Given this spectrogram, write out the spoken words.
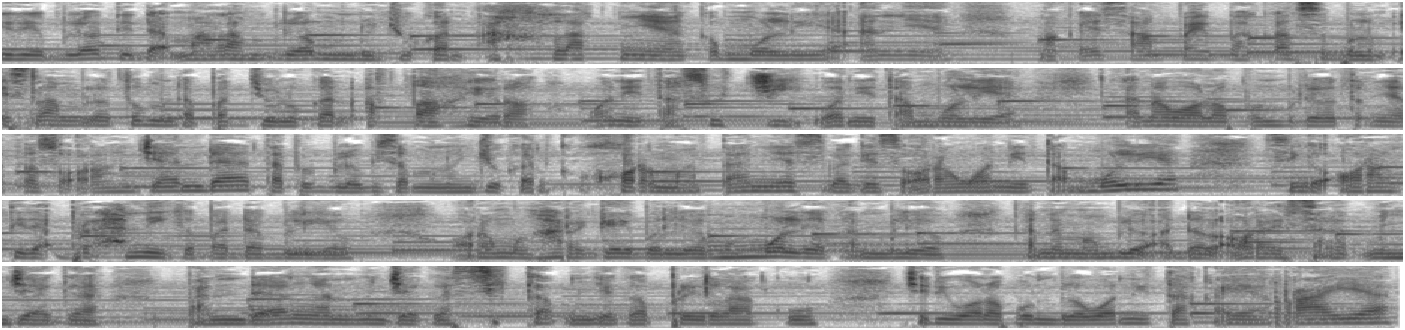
Diri beliau tidak malah beliau menunjukkan akhlaknya, kemuliaannya. Makanya sampai bahkan sebelum Islam beliau tuh mendapat julukan bukan at-tahirah, wanita suci, wanita mulia. Karena walaupun beliau ternyata seorang janda, tapi beliau bisa menunjukkan kehormatannya sebagai seorang wanita mulia sehingga orang tidak berani kepada beliau. Orang menghargai beliau, memuliakan beliau karena memang beliau adalah orang yang sangat menjaga pandangan, menjaga sikap, menjaga perilaku. Jadi walaupun beliau wanita kaya raya,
